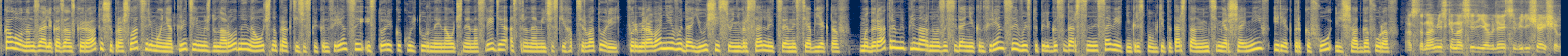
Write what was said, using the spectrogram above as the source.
В колонном зале Казанской ратуши прошла церемония открытия Международной научно-практической конференции «Историко-культурное и научное наследие астрономических обсерваторий. Формирование выдающейся универсальной ценности объектов». Модераторами пленарного заседания конференции выступили государственный советник Республики Татарстан Ментимер Шаймиев и ректор КФУ Ильшат Гафуров. Астрономическое наследие является величайшим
